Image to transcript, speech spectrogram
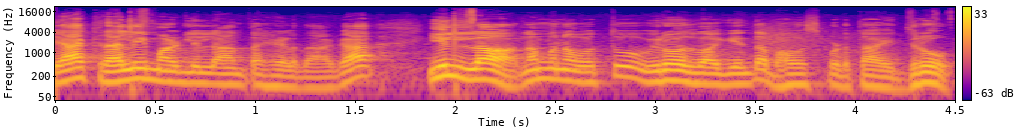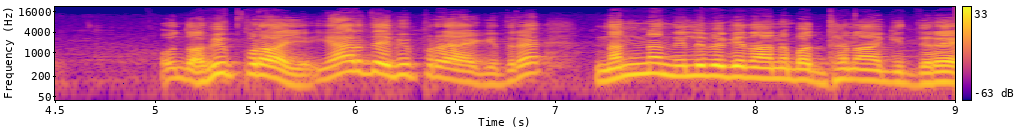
ಯಾಕೆ ರ್ಯಾಲಿ ಮಾಡಲಿಲ್ಲ ಅಂತ ಹೇಳಿದಾಗ ಇಲ್ಲ ನಮ್ಮನ್ನು ಅವತ್ತು ವಿರೋಧವಾಗಿ ಅಂತ ಭಾವಿಸ್ಬಿಡ್ತಾ ಇದ್ದರು ಒಂದು ಅಭಿಪ್ರಾಯ ಯಾರದೇ ಅಭಿಪ್ರಾಯ ಆಗಿದ್ದರೆ ನನ್ನ ನಿಲುವಿಗೆ ನಾನು ಬದ್ಧನಾಗಿದ್ದರೆ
